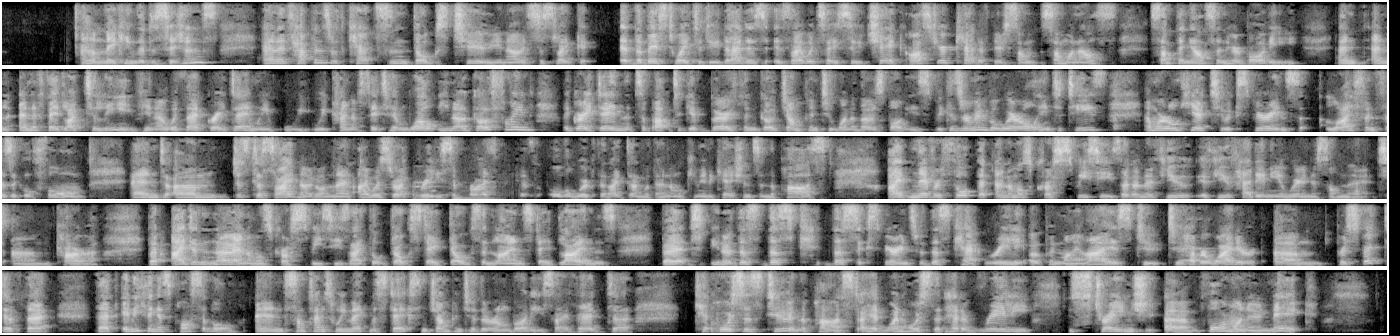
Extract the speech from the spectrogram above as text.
uh, making the decisions. And it happens with cats and dogs too. You know, it's just like the best way to do that is is I would say Sue check. Ask your cat if there's some someone else something else in her body. And and and if they'd like to leave you know with that great dane we we, we kind of said to him well you know go find a great dane that's about to give birth and go jump into one of those bodies. Because remember we're all entities and we're all here to experience life in physical form. And um, just a side note on that i was like really surprised because of all the work that I'd done with animal communications in the past, I'd never thought that animals cross species. I don't know if you if you've had any awareness on that, um, Cara, but I didn't know animals cross species. I thought dogs stayed dogs and lions stayed lions. But you know this this this experience with this cat really opened my eyes to to have a wider um, perspective that that anything is possible. And sometimes we make mistakes and jump into the wrong bodies. I've had uh, horses too in the past. I had one horse that had a really strange um, form on her neck.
